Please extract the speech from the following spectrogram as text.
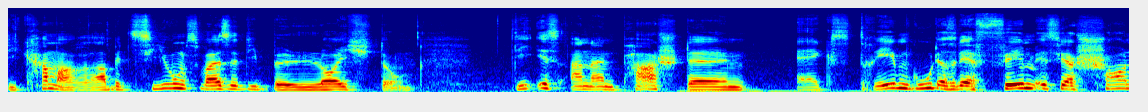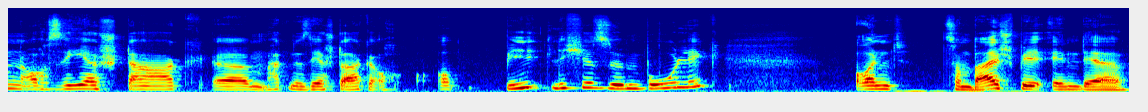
die Kamera bzw. die Beleuchtung. Die ist an ein paar Stellen extrem gut. Also der Film ist ja schon auch sehr stark, ähm, hat eine sehr starke auch bildliche Symbolik. Und zum Beispiel in der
